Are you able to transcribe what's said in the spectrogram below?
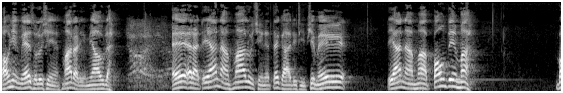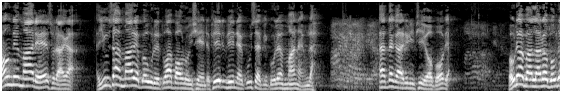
ခေါင်းညိတ်မဲဆိုလို့ရှိရင်မှားတာတွေများဘူးလားအဲအဲ့ဒါတရားနာမှားလို့ရှိရင်လည်းတက်္ကာဒိဋ္ဌိဖြစ်မယ်တရားနာမှားပေါင်းသင်းမှားပေါင်းသင်းမှားတယ်ဆိုတာကအယူဆမှားတဲ့ပုံကိုယ်တွေသွားပေါင်းလို့ရှိရင်တဖြည်းတဖြည်းနဲ့ကူးဆက်ပြီးကိုလည်းမှားနိုင်ဘူးလားမှားနိုင်ပါဗျာအဲတက်္ကာဒိဋ္ဌိဖြစ်ရောဗောဗျမှန်ပါပါဗျာဗုဒ္ဓဘာသာတော့ဗုဒ္ဓ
